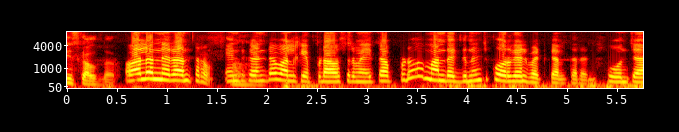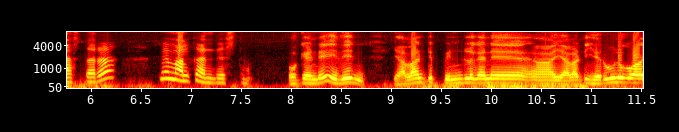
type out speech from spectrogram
తీసుకెళ్తున్నారు. వాళ్ళు నిరంతరం. ఎందుకంటే వాళ్ళకి ఎప్పుడు అవసరమైతే అప్పుడు మన దగ్గర నుంచి కూరగాయలు పట్టుకెళ్తారండి. ఫోన్ చేస్తారో మేము వాళ్ళకి అందిస్తాం. ఓకే అండి. ఇది ఎలాంటి పిండ్లు కానీ ఎలాంటి ఎరువులు కూడా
